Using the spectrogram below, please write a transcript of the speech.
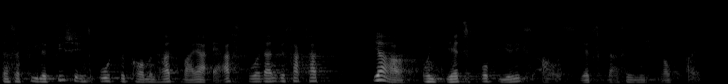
dass er viele Fische ins Boot bekommen hat, war ja erst, wo er dann gesagt hat, ja, und jetzt probiere ich es aus, jetzt lasse ich mich drauf ein.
